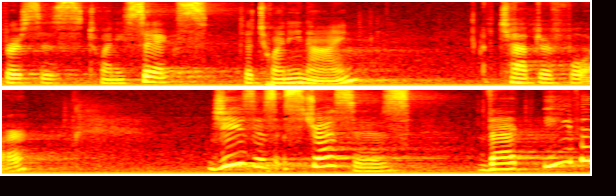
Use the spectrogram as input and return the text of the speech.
verses 26 to 29 of chapter 4, Jesus stresses that even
